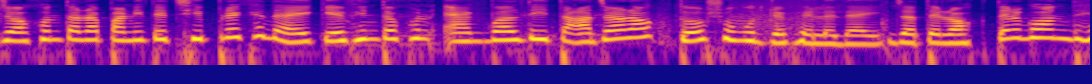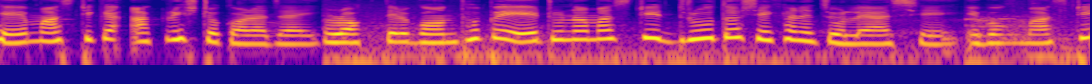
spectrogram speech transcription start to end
যখন তারা পানিতে ছিপ রেখে দেয়, কেভিন তখন এক বালতি তাজা রক্ত সমুদ্রে ফেলে দেয়, যাতে রক্তের গন্ধে মাছটিকে আকৃষ্ট করা যায়। রক্তের গন্ধ পেয়ে টুনা মাছটি দ্রুত সেখানে চলে আসে এবং মাছটি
